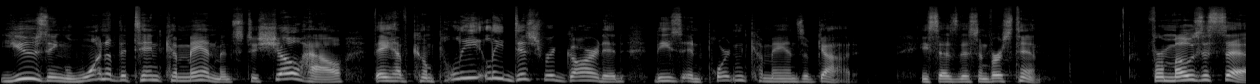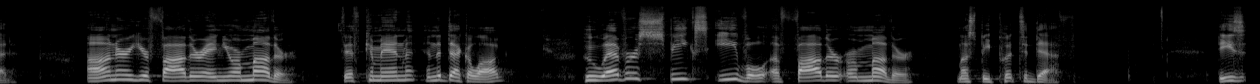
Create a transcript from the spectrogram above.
using one of the Ten Commandments to show how they have completely disregarded these important commands of God. He says this in verse 10 For Moses said, Honor your father and your mother, fifth commandment in the Decalogue. Whoever speaks evil of father or mother must be put to death. These,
